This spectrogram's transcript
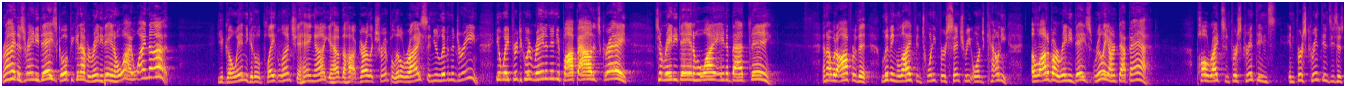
Right? As rainy days go, if you can have a rainy day in Hawaii, why not? You go in, you get a little plate lunch, you hang out, you have the hot garlic shrimp, a little rice, and you're living the dream. You wait for it to quit raining, and you pop out. It's great. So, rainy day in Hawaii ain't a bad thing. And I would offer that living life in 21st century Orange County, a lot of our rainy days really aren't that bad. Paul writes in 1 Corinthians, in 1 Corinthians, he says,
